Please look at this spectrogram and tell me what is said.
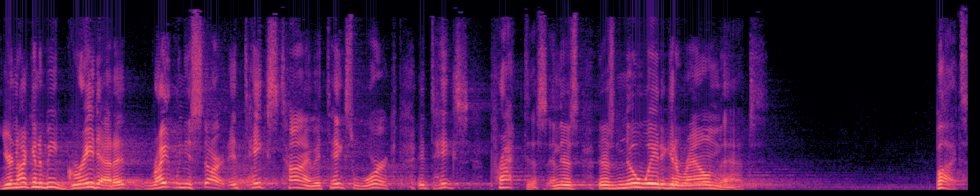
You're not going to be great at it right when you start. It takes time, it takes work, it takes practice, and there's, there's no way to get around that. But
